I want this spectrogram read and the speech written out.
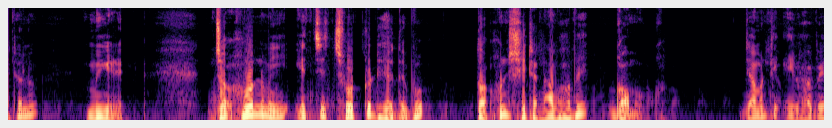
এটা হলো মিড় যখন আমি এর চেয়ে ছোট্ট ঢেউ দেব, তখন সেটা নাম হবে গমক। যেমন ঠিক এইভাবে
